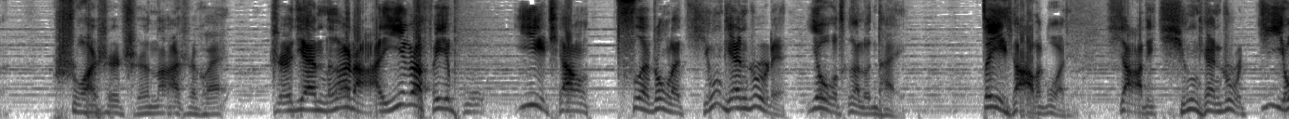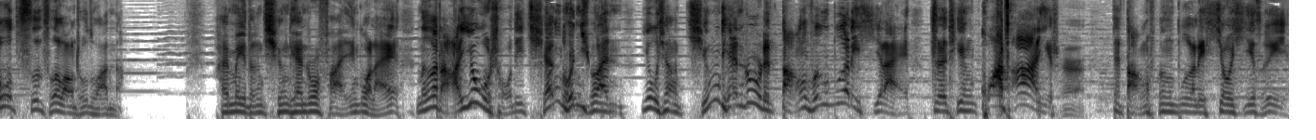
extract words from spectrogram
的：说时迟，那时快，只见哪吒一个飞扑，一枪刺中了擎天柱的右侧轮胎。这一下子过去，吓得擎天柱机油呲呲往出窜呐！还没等擎天柱反应过来，哪吒右手的乾坤圈又向擎天柱的挡风玻璃袭来，只听咔嚓一声，这挡风玻璃小稀碎呀，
